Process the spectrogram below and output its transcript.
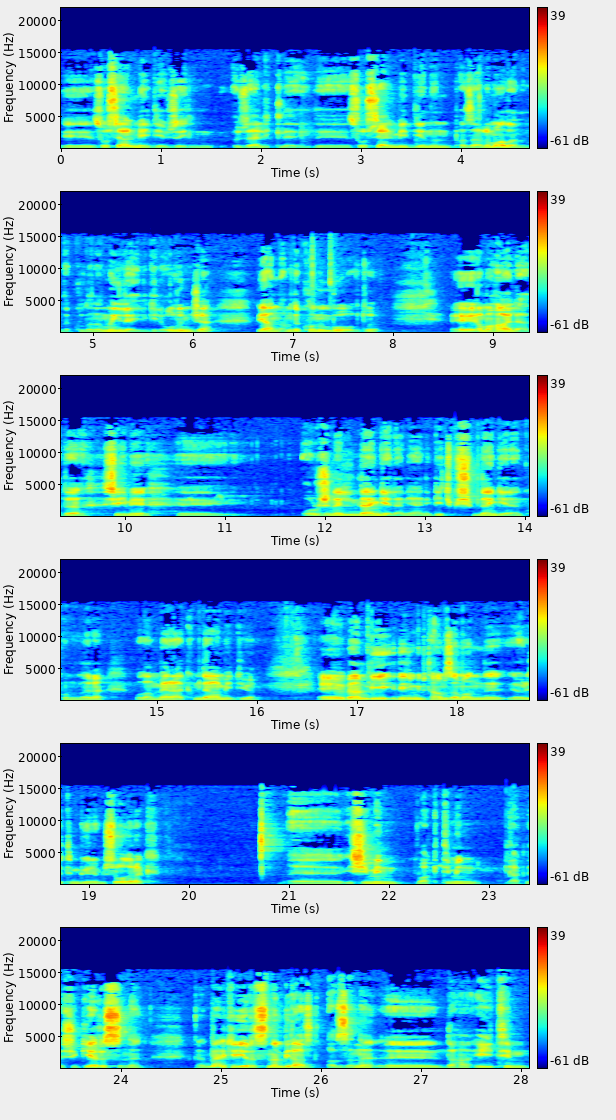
e, sosyal medya özellikle, e, sosyal medyanın pazarlama alanında kullanımıyla ilgili olunca bir anlamda konum bu oldu. E, ama hala da şeyimi e, orijinalinden gelen yani geçmişimden gelen konulara olan merakım devam ediyor. E, ben bir dediğim gibi tam zamanlı öğretim görevlisi olarak e, işimin, vaktimin yaklaşık yarısını belki yarısından biraz azını e, daha eğitim,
